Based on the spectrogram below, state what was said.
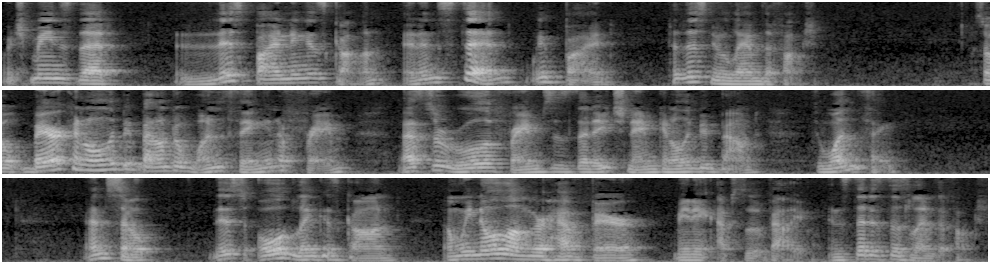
which means that this binding is gone, and instead we bind to this new lambda function. So bear can only be bound to one thing in a frame. That's the rule of frames is that each name can only be bound to one thing. And so this old link is gone and we no longer have bear meaning absolute value. Instead it's this lambda function.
